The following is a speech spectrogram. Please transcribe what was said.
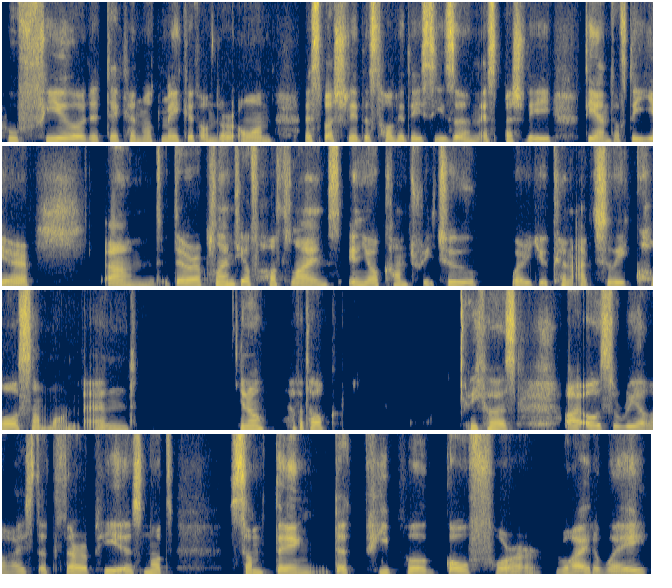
who feel that they cannot make it on their own, especially this holiday season, especially the end of the year. And there are plenty of hotlines in your country too, where you can actually call someone and, you know, have a talk. Because I also realized that therapy is not something that people go for right away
